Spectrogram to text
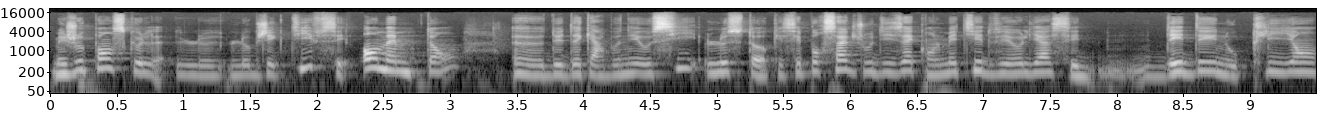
Mais je pense que l'objectif, c'est en même temps euh, de décarboner aussi le stock. Et c'est pour ça que je vous disais, quand le métier de Veolia, c'est d'aider nos clients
